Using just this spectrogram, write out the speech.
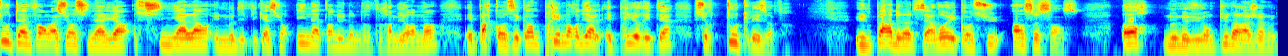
toute information signalant, une modification inattendue de notre environnement est par conséquent primordiale et prioritaire sur toutes les autres. Une part de notre cerveau est conçue en ce sens. Or, nous ne vivons plus dans la jungle,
